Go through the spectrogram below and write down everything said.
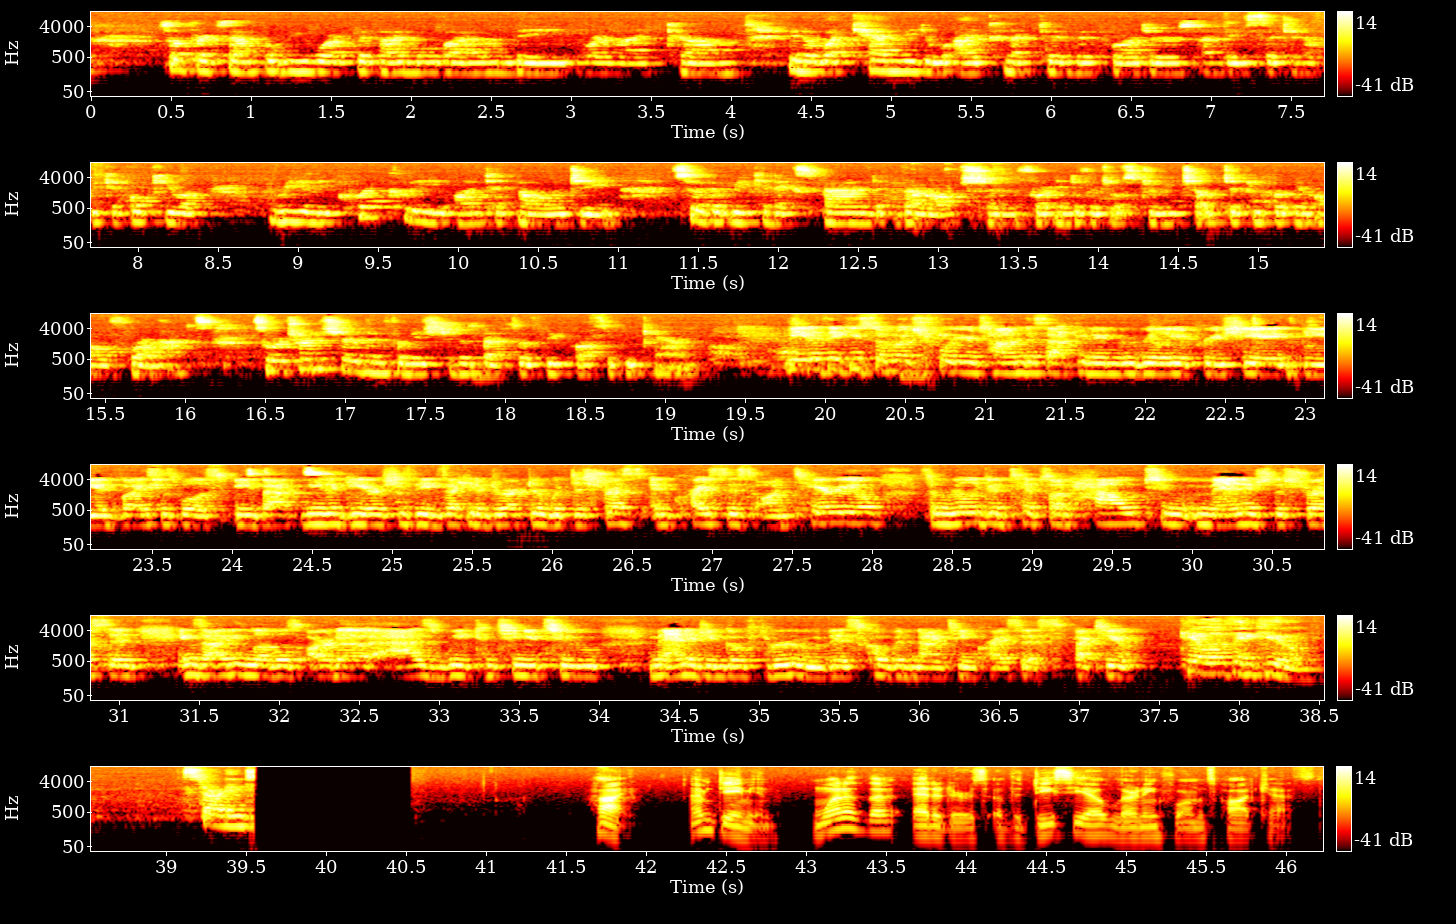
So, for example, we worked with iMobile and they were like, um, you know, what can we do? I connected with Rogers and they said, you know, we can hook you up really quickly on technology so that we can expand that option for individuals to reach out to people in all formats. So we're trying to share the information as best as we possibly can. Nita, thank you so much for your time this afternoon. We really appreciate the advice as well as feedback. Nita Gear, she's the executive director with Distress and Crisis Ontario. Some really good tips on how to manage the stress and anxiety levels, Arda, as we continue to manage and go through this COVID 19 crisis. Back to you. Kayla, thank you. Starting to Hi, I'm Damien, one of the editors of the DCO Learning Forums podcast.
